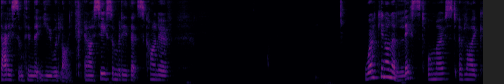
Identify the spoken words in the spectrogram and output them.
that is something that you would like. And I see somebody that's kind of working on a list almost of like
